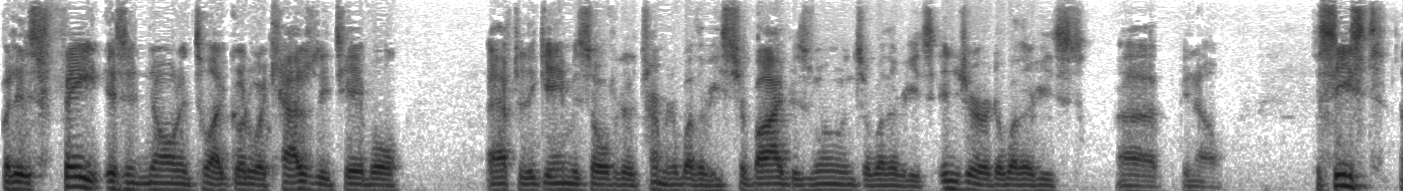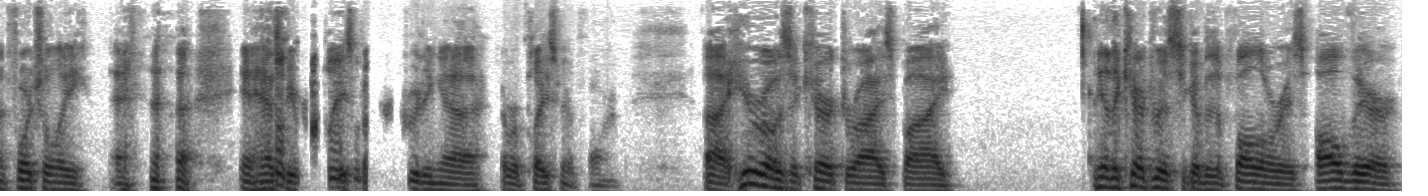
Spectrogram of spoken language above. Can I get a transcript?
but his fate isn't known until I go to a casualty table after the game is over to determine whether he survived his wounds or whether he's injured or whether he's, uh, you know, deceased, unfortunately, and, and has to be replaced by recruiting a, a replacement for him. Uh, heroes are characterized by the other characteristic of the follower is all their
